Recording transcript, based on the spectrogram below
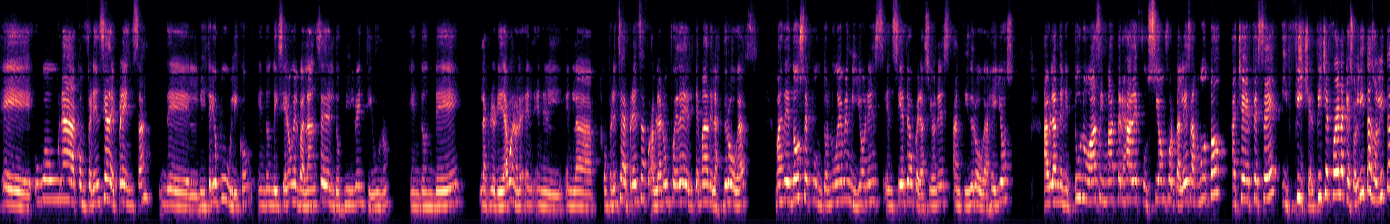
eh, hubo una conferencia de prensa del Ministerio Público en donde hicieron el balance del 2021, en donde la prioridad, bueno, en, en, la conferencia de prensa hablaron fue del tema de las drogas, más de 12.9 millones en siete operaciones antidrogas. Ellos hablan de Neptuno, Oasis, Master, de Fusión, Fortaleza, Moto, HFC y Fisher. Fisher fue la que solita, solita,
